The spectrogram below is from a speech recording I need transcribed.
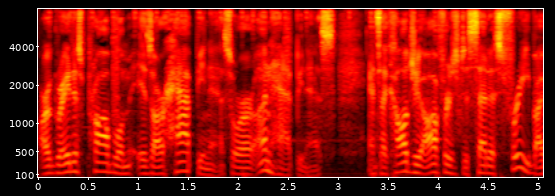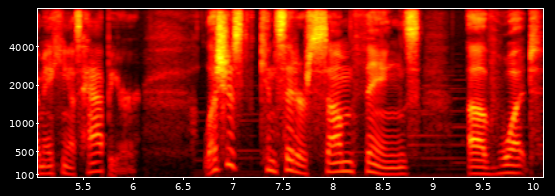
our greatest problem is our happiness or our unhappiness, and psychology offers to set us free by making us happier. Let's just consider some things of what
